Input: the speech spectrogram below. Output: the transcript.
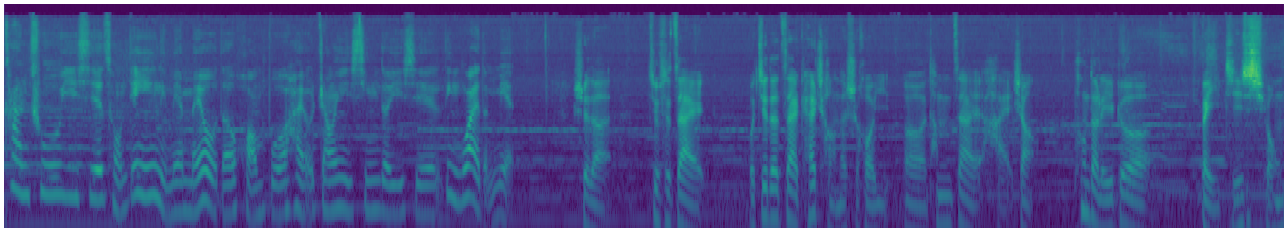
看出一些从电影里面没有的黄渤还有张艺兴的一些另外的面。是的，就是在我记得在开场的时候，呃，他们在海上碰到了一个北极熊，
